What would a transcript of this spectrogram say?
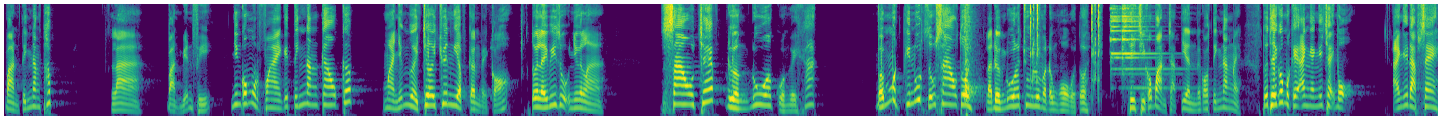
bản tính năng thấp là bản miễn phí. Nhưng có một vài cái tính năng cao cấp mà những người chơi chuyên nghiệp cần phải có. Tôi lấy ví dụ như là sao chép đường đua của người khác? Bấm một cái nút dấu sao thôi là đường đua nó chui luôn vào đồng hồ của tôi. Thì chỉ có bản trả tiền mới có tính năng này. Tôi thấy có một cái anh anh ấy chạy bộ. Anh ấy đạp xe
